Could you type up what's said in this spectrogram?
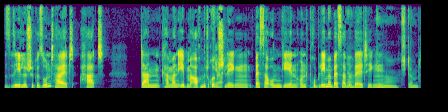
seelische Gesundheit hat, dann kann man eben auch mit Rückschlägen ja. besser umgehen und Probleme besser ja, bewältigen. Genau, stimmt.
